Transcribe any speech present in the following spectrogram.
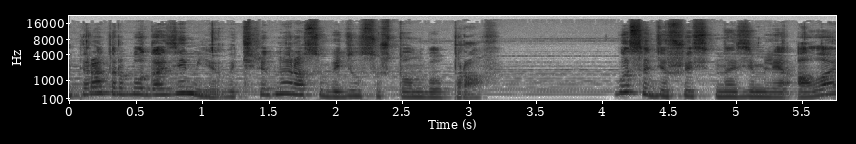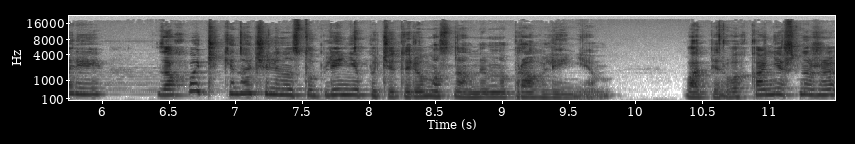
Император Благоземья в очередной раз убедился, что он был прав. Высадившись на земле Аларии, захватчики начали наступление по четырем основным направлениям. Во-первых, конечно же,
